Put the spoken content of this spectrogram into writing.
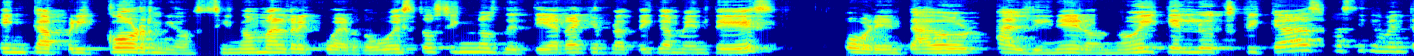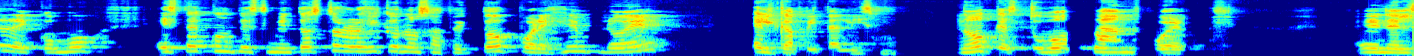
en Capricornio, si no mal recuerdo, o estos signos de tierra que prácticamente es orientado al dinero, ¿no? Y que lo explicabas básicamente de cómo este acontecimiento astrológico nos afectó, por ejemplo, en el capitalismo, ¿no? Que estuvo tan fuerte en el,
